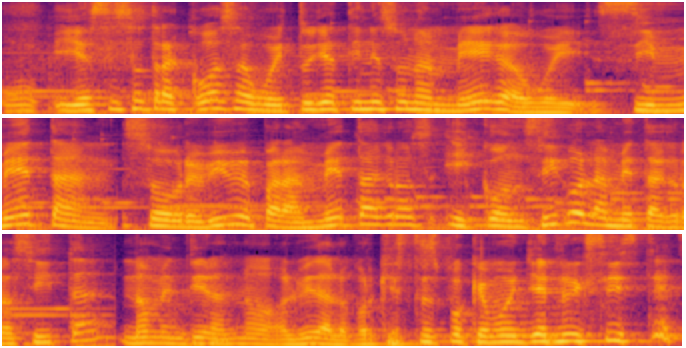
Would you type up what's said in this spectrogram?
uh. Y esa es otra cosa, güey. Tú ya tienes una Mega, güey. Si Metan sobrevive para Metagross y consigo la Metagrossita. No, mentira, no, olvídalo, porque estos Pokémon ya no existen.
